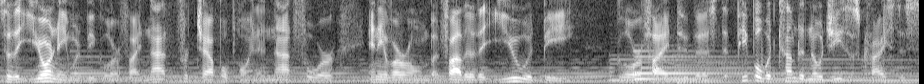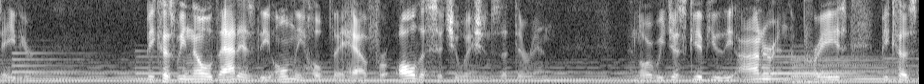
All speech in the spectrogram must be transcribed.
so that your name would be glorified, not for Chapel Point and not for any of our own, but Father, that you would be glorified through this, that people would come to know Jesus Christ as Savior because we know that is the only hope they have for all the situations that they're in. And Lord, we just give you the honor and the praise because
